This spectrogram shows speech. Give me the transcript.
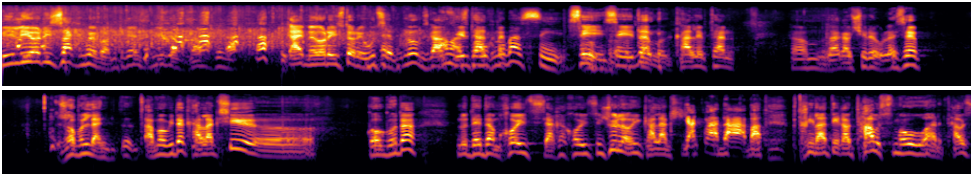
მილიონი საქმეა დღეს მიგახსნა. კაი მეორე ისტორია უცებ, ნუ მსგავს ერთად ხდება სი. სი, სი და ქალებთან დაკავშირებული ესე ზობლიდან წამოვიდა ქალაქში გოგო და ნუ დედამ ხო იცი, ახლა ხო იცი, შვილო იქ ქალაქში აკლადა, ფთხილად იყავ თავს მოუარ, თავს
